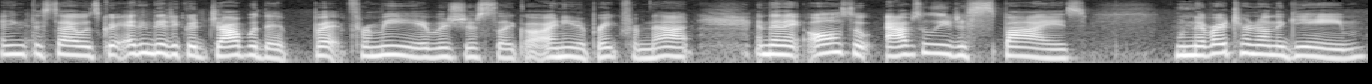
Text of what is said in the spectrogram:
I think the style was great. I think they did a good job with it. But for me, it was just like, oh, I need a break from that. And then I also absolutely despise whenever I turn on the game,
